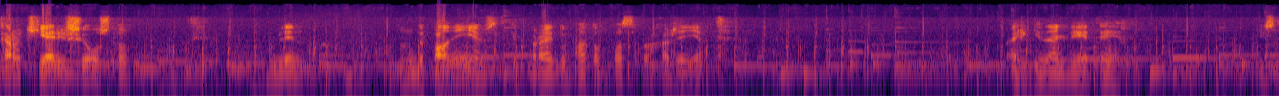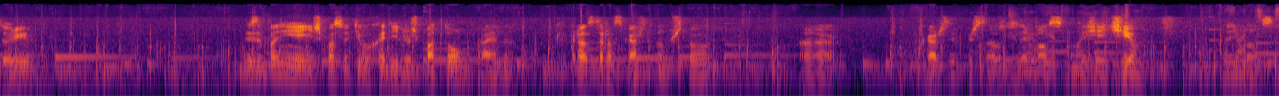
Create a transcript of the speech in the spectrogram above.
Короче, я решил, что, блин, дополнение все-таки пройду потом после прохождения оригинальной этой истории. То есть дополнения они же по сути выходили лишь потом, правильно? Как раз расскажет нам, что э, каждый персонаж занимался, точнее чем занимался.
